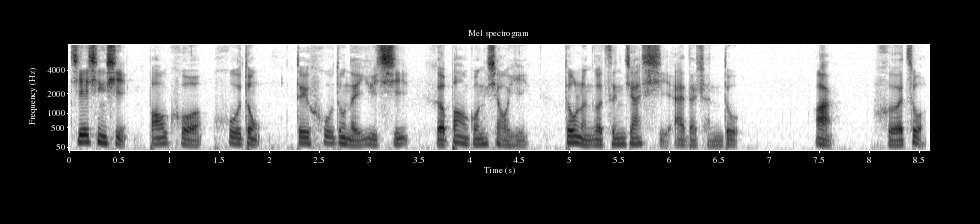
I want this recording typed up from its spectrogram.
接近性包括互动、对互动的预期和曝光效应，都能够增加喜爱的程度。二、合作，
